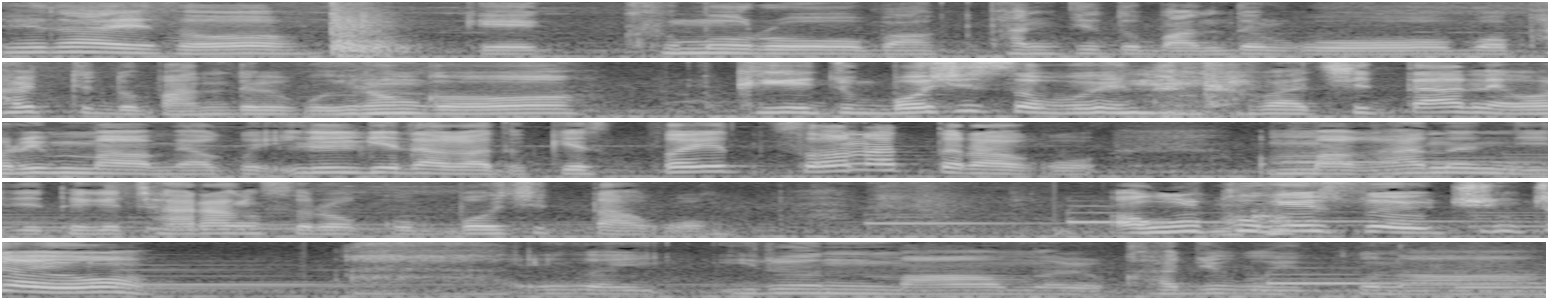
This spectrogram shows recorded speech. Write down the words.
회사에서 이렇게 금으로 막 반지도 만들고 뭐 팔찌도 만들고 이런 거 그게 좀 멋있어 보이는가 봐. 지 딴에 어린 마음이하고 일기다가도 이렇게 써, 써놨더라고. 엄마가 하는 일이 되게 자랑스럽고 멋있다고. 아 울컥했어요 진짜요 아 얘가 이런 마음을 가지고 있구나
